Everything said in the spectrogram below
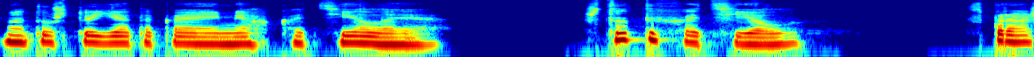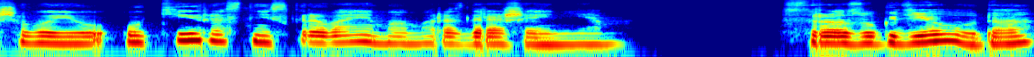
на то, что я такая мягкотелая. Что ты хотел? Спрашиваю у Кира с нескрываемым раздражением. «Сразу к делу, да?»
